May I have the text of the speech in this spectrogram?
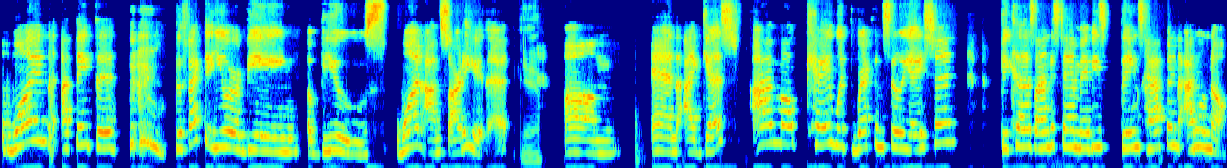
one, I think that the fact that you are being abused, one, I'm sorry to hear that. Yeah. Um, and I guess I'm okay with reconciliation because I understand maybe things happen. I don't know.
